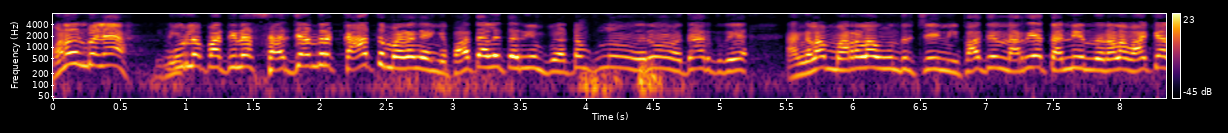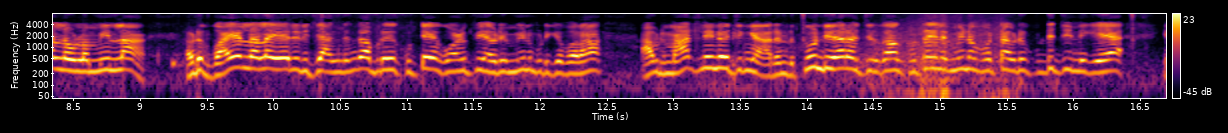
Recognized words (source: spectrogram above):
வணக்கம் பாலே ஊர்ல பாத்தீங்கன்னா சர்ஜாந்திர காத்து மழைங்க. இங்க பார்த்தாலே தெரியும். வெட்டம் ஃபுல்லும் வெறும் இதா இருக்குது. அங்கெல்லாம் மரம்லாம் ஊந்துருச்சு. நீ பாத்தீங்கன்னா நிறைய தண்ணி இருந்ததுனால வாய்க்கால்ல உள்ள மீன்லாம் அப்படியே வயல்ல எல்லாம் ஏறிடுச்சு. அங்கங்க அப்படியே குட்டையை குழப்பி அப்படியே மீன் பிடிக்க போறோம் அப்படி மாட்டிலின்னு வச்சுங்க ரெண்டு தூண்டி வேற வச்சிருக்கோம் குட்டையில மீனை போட்டு அப்படியே பிடிச்சி இன்னைக்கு.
